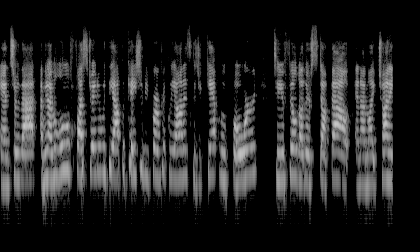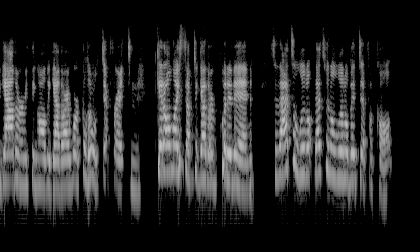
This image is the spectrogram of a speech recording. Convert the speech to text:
answer that? I mean, I'm a little frustrated with the application, to be perfectly honest, because you can't move forward till you filled other stuff out. And I'm like trying to gather everything all together. I work a little different, mm. get all my stuff together and put it in. So that's a little, that's been a little bit difficult.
